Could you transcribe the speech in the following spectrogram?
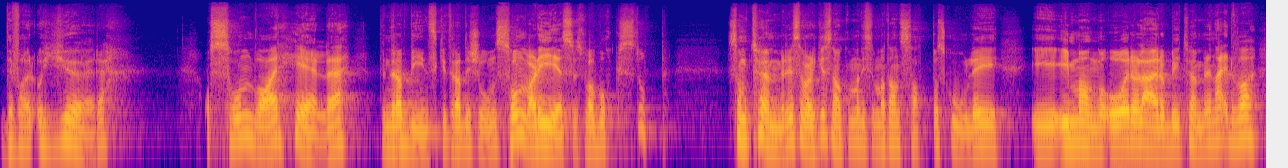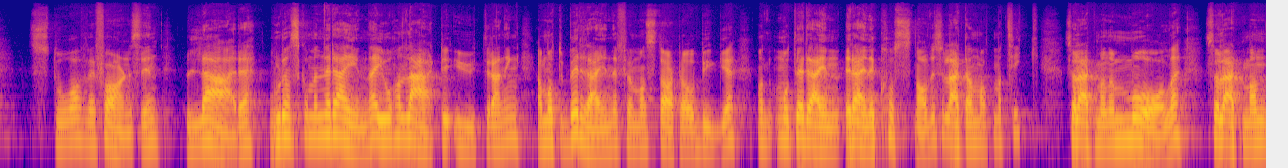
det var å gjøre. Og sånn var hele den rabbinske tradisjonen. Sånn var det Jesus var vokst opp. Som tømrer så var det ikke snakk om liksom, at han satt på skole i, i, i, mange år og lære å bli tømrer. Nei, det var stå ved faren sin, lære. Hvordan skal man regne? Jo, han lærte utregning. Han måtte beregne før man starta å bygge. Man måtte regne, regne, kostnader. Så lærte han matematikk. Så lærte man å måle. Så lærte man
